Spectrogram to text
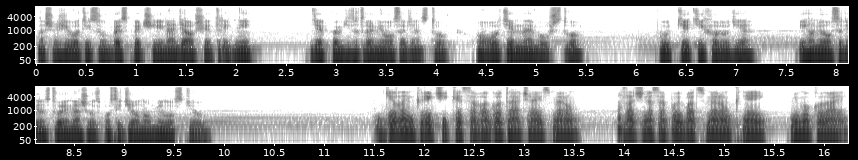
Naše životy sú v bezpečí na ďalšie 3 dni. Ďakujem ti za tvoje milosrdenstvo. Bolo temné božstvo. Buďte ticho ľudia. Jeho milosrdenstvo je našou spasiteľnou milosťou. Len kričí, keď sa otáča aj smerom začína sa pohybať smerom k nej mimo kolaje.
